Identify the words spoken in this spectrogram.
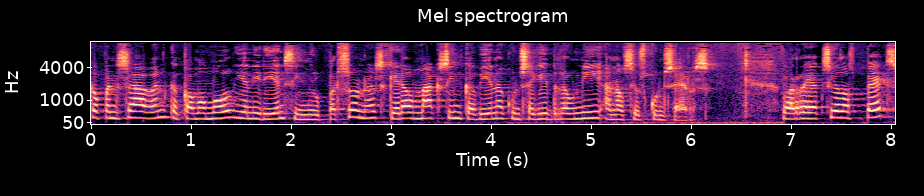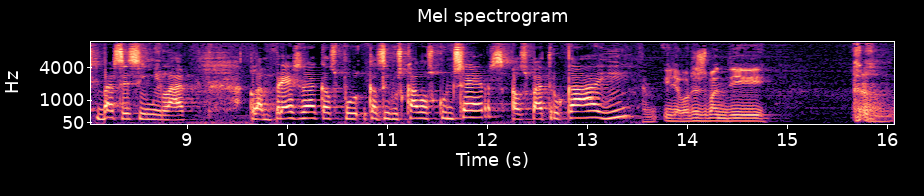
que pensaven que com a molt hi anirien 5.000 persones, que era el màxim que havien aconseguit reunir en els seus concerts. La reacció dels pets va ser similar. L'empresa que, els, que els hi buscava els concerts els va trucar i... I llavors es van dir...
